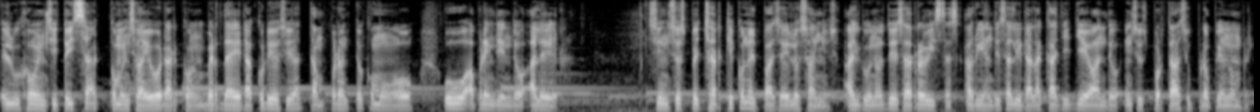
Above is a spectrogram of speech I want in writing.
el jovencito Isaac comenzó a devorar con verdadera curiosidad tan pronto como hubo aprendiendo a leer sin sospechar que con el paso de los años algunos de esas revistas habrían de salir a la calle llevando en sus portadas su propio nombre.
